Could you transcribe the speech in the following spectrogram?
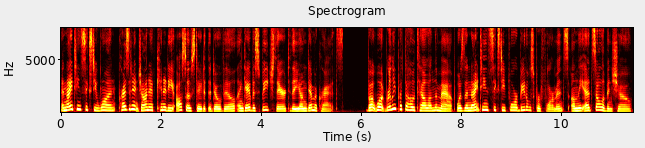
In 1961, President John F. Kennedy also stayed at the Deauville and gave a speech there to the Young Democrats. But what really put the hotel on the map was the 1964 Beatles performance on The Ed Sullivan Show,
